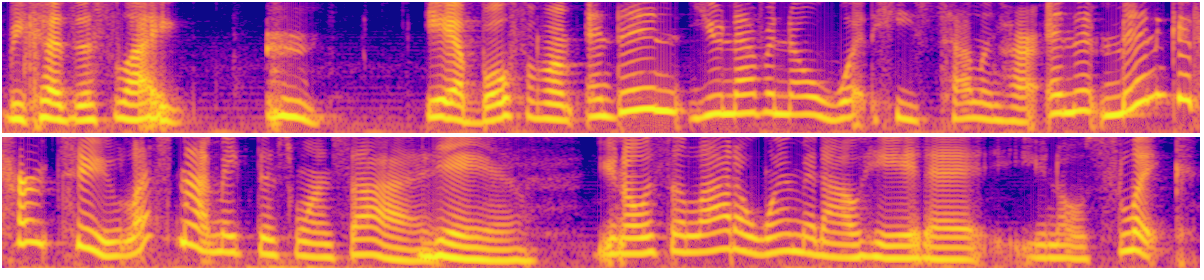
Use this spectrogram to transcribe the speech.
because it's like, yeah, both of them, and then you never know what he's telling her, and then men get hurt too. Let's not make this one side. Yeah. You know, it's a lot of women out here that you know slick.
